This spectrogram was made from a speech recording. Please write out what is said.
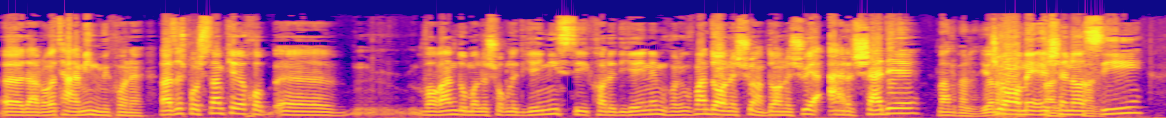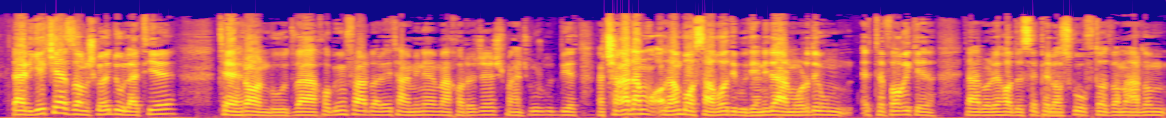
در واقع تأمین می‌کنه. و ازش پرسیدم که خب واقعا دنبال شغل دیگه ای نیستی؟ کار دیگه ای نمی‌کنی؟ گفت من دانشجوام. دانشجوی ارشد بله بله. جامعه بله، شناسی در یکی از دانشگاه دولتی تهران بود. و خب این فرد برای تامین مخارجش مجبور بود بیاد. و چقدر هم آدم باسوادی بود. یعنی در مورد اون اتفاقی که درباره حادثه پلاسکو افتاد و مردم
